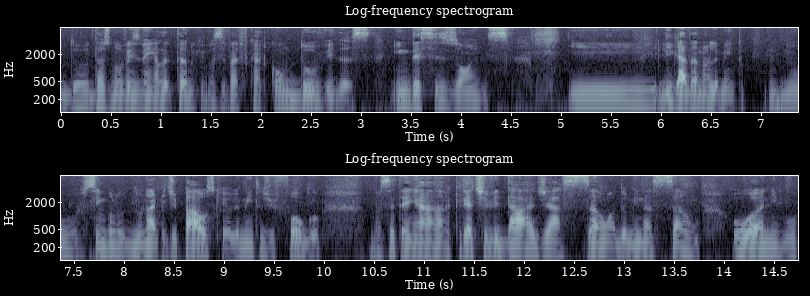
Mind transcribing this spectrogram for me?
do, das nuvens vem alertando que você vai ficar com dúvidas, indecisões. E ligada no elemento, no símbolo, no naipe de paus, que é o elemento de fogo, você tem a criatividade, a ação, a dominação, o ânimo.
